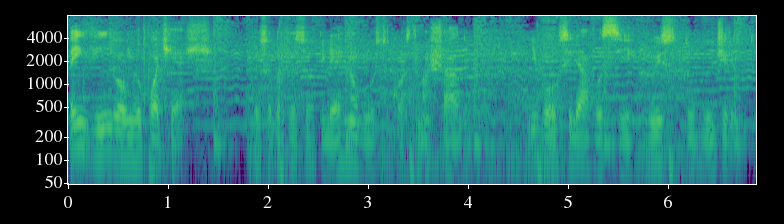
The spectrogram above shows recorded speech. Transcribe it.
Bem-vindo ao meu podcast. Eu sou o professor Guilherme Augusto Costa Machado e vou auxiliar você no estudo do direito.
